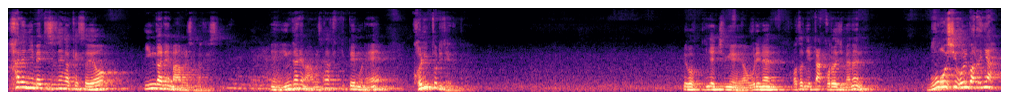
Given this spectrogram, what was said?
하느님의 뜻을 생각했어요. 인간의 마음을 생각했어요. 예, 인간의 마음을 생각했기 때문에 걸림돌이 되는 거예요. 이거 굉장히 중요해요. 우리는 어떤 일이 딱 벌어지면은 무엇이 올바르냐?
